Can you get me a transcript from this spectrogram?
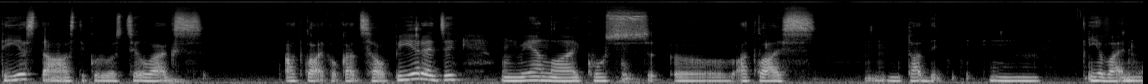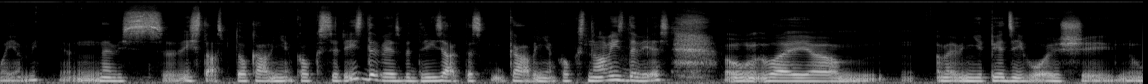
tie stāsti, kuros cilvēks atklāja kaut kādu savu pieredzi un vienlaikus uh, atklājas mm, tādi mm, ievainojami. Nevis izstāst par to, kā viņiem kaut kas ir izdevies, bet drīzāk tas, kā viņiem kaut kas nav izdevies. Vai, um, vai viņi ir piedzīvojuši nu,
